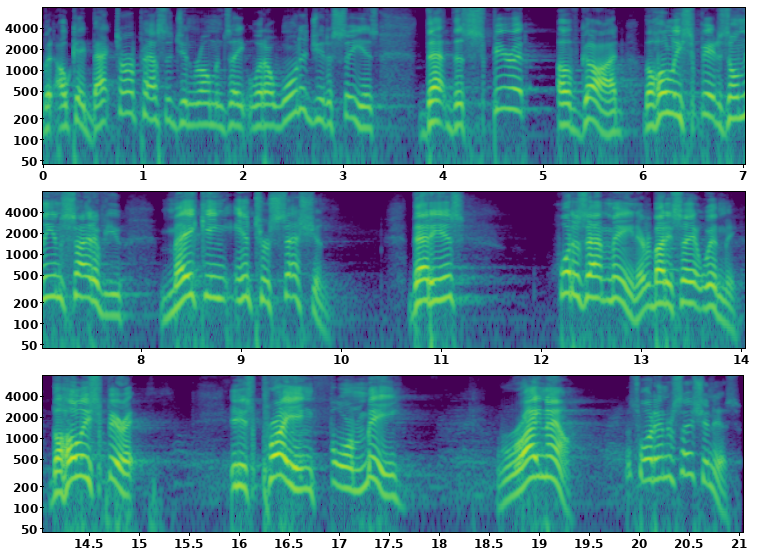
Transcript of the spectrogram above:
But okay, back to our passage in Romans 8. What I wanted you to see is that the Spirit of God, the Holy Spirit, is on the inside of you making intercession. That is, what does that mean? Everybody say it with me. The Holy Spirit is praying for me right now. That's what intercession is.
